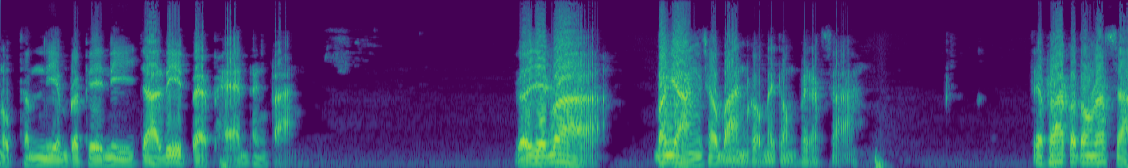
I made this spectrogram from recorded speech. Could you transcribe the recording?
นบธรรมเนียมประเพณีจารีตแบบแผนต่างๆเราเห็นว่าบางอย่างชาวบ้านก็ไม่ต้องไปรักษา แต่พระก็ต้องรักษา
